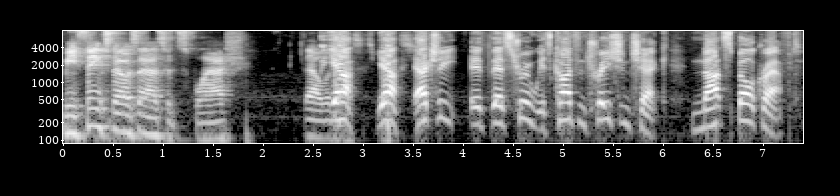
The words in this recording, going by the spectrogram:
Methinks that was acid splash. That was Yeah, yeah. Actually, it, that's true. It's concentration check, not spellcraft.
